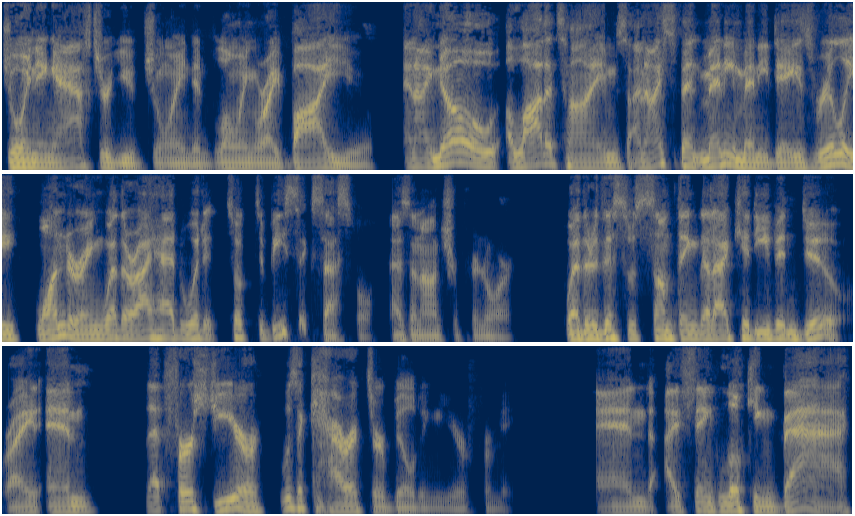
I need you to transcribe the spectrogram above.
joining after you've joined and blowing right by you. And I know a lot of times, and I spent many, many days really wondering whether I had what it took to be successful as an entrepreneur whether this was something that I could even do, right? And that first year was a character building year for me. And I think looking back,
